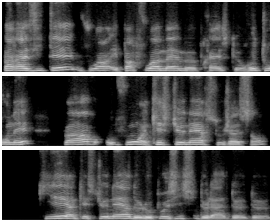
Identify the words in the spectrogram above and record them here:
parasité, voire et parfois même presque retourné par, au fond, un questionnaire sous-jacent qui est un questionnaire de l'opposition, de, la, de, de,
